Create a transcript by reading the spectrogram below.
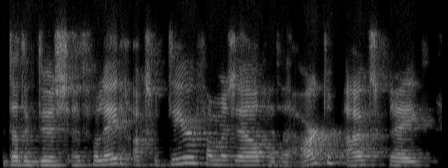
dat ik dus het volledig accepteer van mezelf, het hardop uitspreek,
